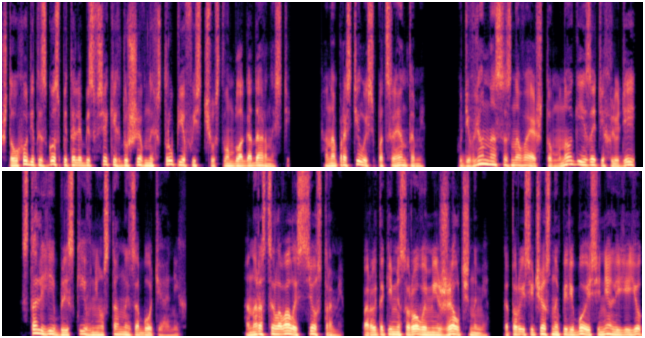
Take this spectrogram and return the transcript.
что уходит из госпиталя без всяких душевных струпьев и с чувством благодарности. Она простилась с пациентами, удивленно осознавая, что многие из этих людей стали ей близки в неустанной заботе о них. Она расцеловалась с сестрами, порой такими суровыми и желчными, которые сейчас наперебой осеняли ее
